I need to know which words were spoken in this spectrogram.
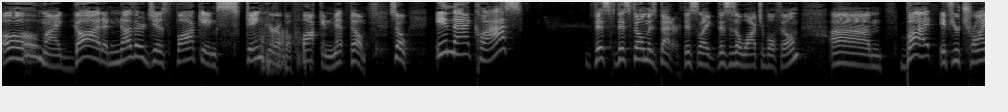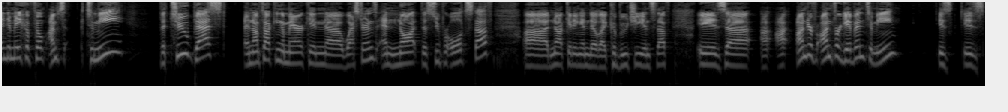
Oh my god, another just fucking stinker of a fucking film. So in that class, this this film is better. This like this is a watchable film. Um, but if you're trying to make a film, I'm to me the two best, and I'm talking American uh, westerns and not the super old stuff. Uh, not getting into like Kabuki and stuff is uh, uh, under Unforgiven to me is is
